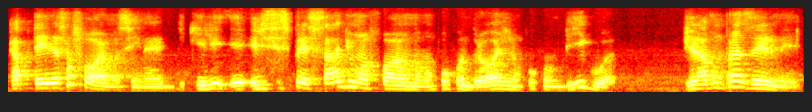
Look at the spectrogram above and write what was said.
captei dessa forma, assim, né? De que ele, ele se expressar de uma forma um pouco andrógena, um pouco ambígua, gerava um prazer nele.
